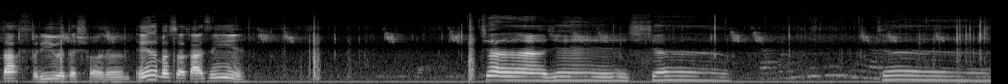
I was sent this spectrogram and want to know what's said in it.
Tá frio, tá chorando. Entra pra sua casinha. Tchau, gente. Tchau. Tchau.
